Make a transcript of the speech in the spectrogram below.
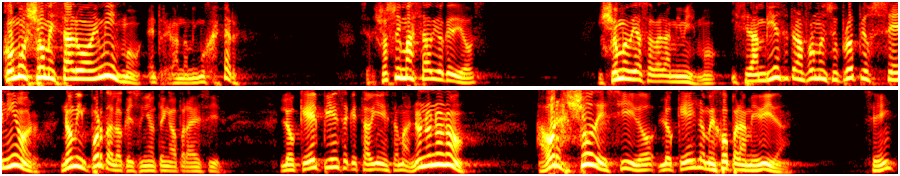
¿Cómo yo me salvo a mí mismo? Entregando a mi mujer. O sea, yo soy más sabio que Dios, y yo me voy a salvar a mí mismo. Y también se transforma en su propio Señor. No me importa lo que el Señor tenga para decir. Lo que Él piense que está bien y está mal. No, no, no, no. Ahora yo decido lo que es lo mejor para mi vida. ¿Sí?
